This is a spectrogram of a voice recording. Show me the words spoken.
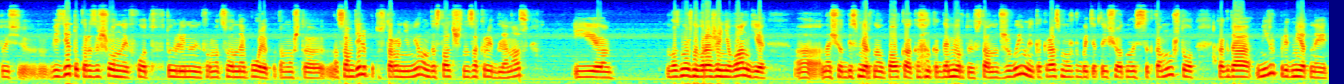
то есть везде только разрешенный вход в то или иное информационное поле, потому что на самом деле потусторонний мир, он достаточно закрыт для нас. И, возможно, выражение Ванги – а, насчет бессмертного полка, когда мертвые встанут живыми, как раз, может быть, это еще относится к тому, что когда мир предметный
